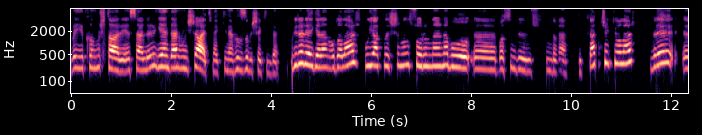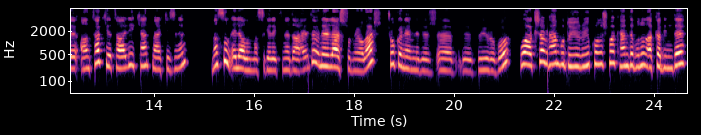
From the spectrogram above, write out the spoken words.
ve yıkılmış tarihi eserleri yeniden inşa etmek yine hızlı bir şekilde. Bir araya gelen odalar bu yaklaşımın sorunlarına bu e, basın duyurusunda dikkat çekiyorlar ve e, Antakya Tarihi Kent Merkezi'nin nasıl ele alınması gerektiğine dair de öneriler sunuyorlar. Çok önemli bir, e, bir duyuru bu. Bu akşam hem bu duyuruyu konuşmak hem de bunun akabinde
